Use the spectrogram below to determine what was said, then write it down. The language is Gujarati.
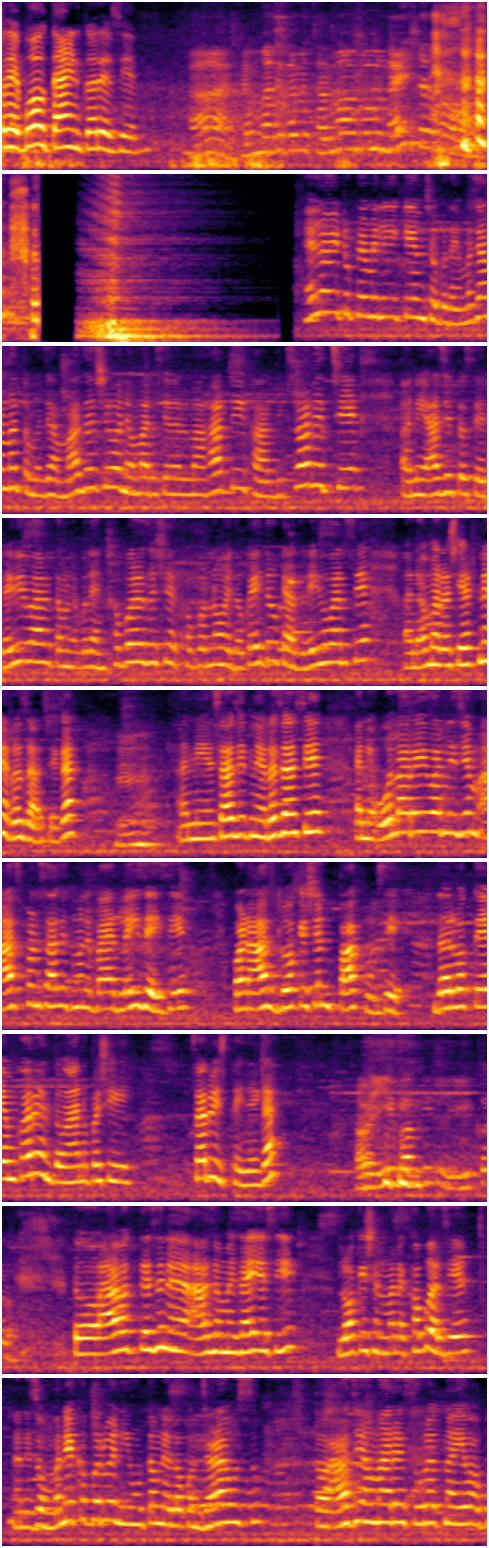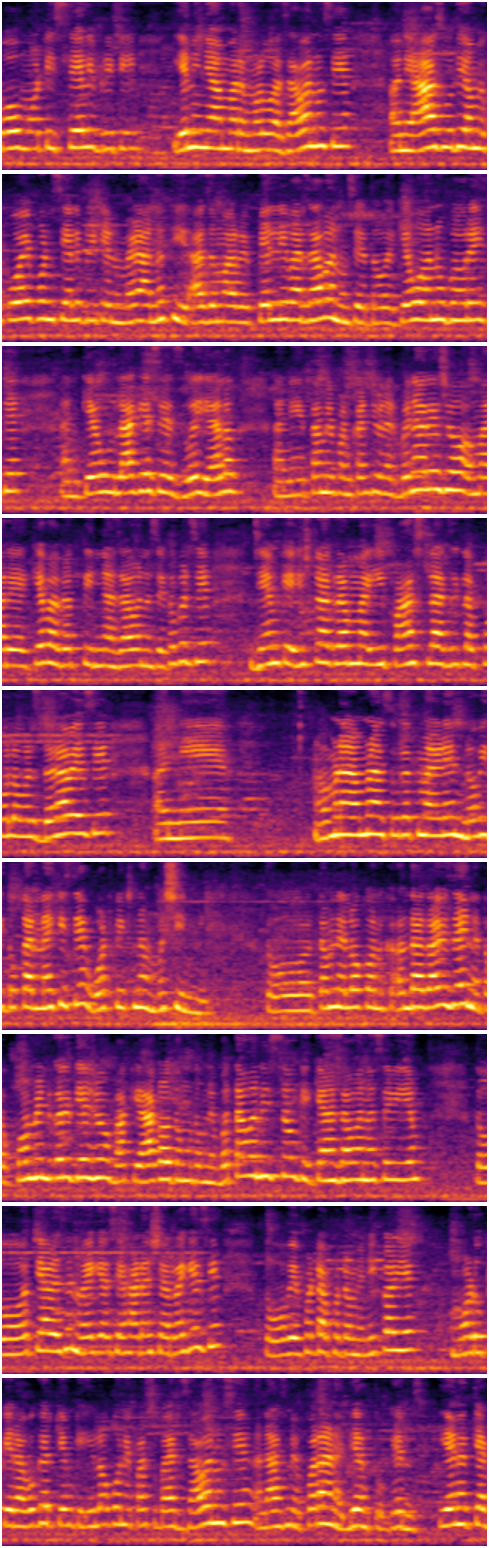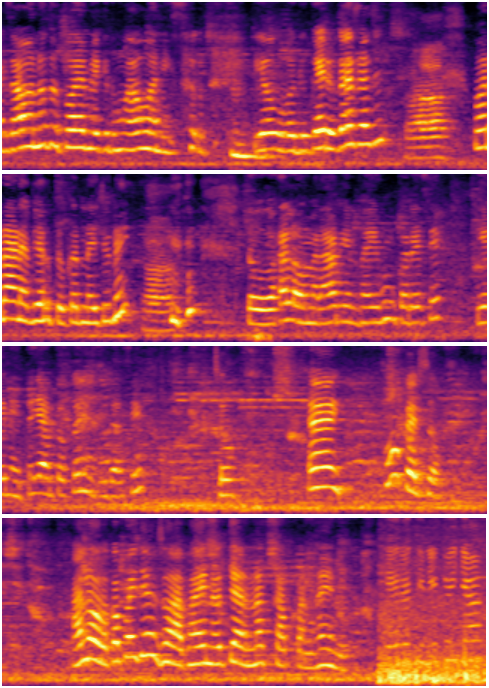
બધા બહુ તાણ કરે છે. હા જમવાથી તમે શરમાવશો નહીં શરમાવો. હેલો યુટ્યુબ ફેમિલી કેમ છો બધા મજામાં? તો મજામાં જ હશો અને અમારી ચેનલમાં હાર્દિક હાર્દિક સ્વાગત છે. અને આજે તો છે રવિવાર તમને બધાને ખબર જ હશે ખબર ન હોય તો કહી દઉં કે આજ રવિવાર છે અને અમારા શેઠને રજા છે કા? અને સાજિદને રજા છે અને ઓલા રવિવારની જેમ આજ પણ સાજિદ મને બહાર લઈ જાય છે. પણ આજ લોકેશન પાકું છે. દર વખતે એમ કરે ને તો આનું પછી સર્વિસ થઈ જાય બાકી તો આ વખતે છે ને આજ અમે જઈએ છીએ. લોકેશન મને ખબર છે અને જો મને ખબર હોય ને હું તમને લોકોને જણાવું છું. તો આજે અમારે સુરતના એવા બહુ મોટી સેલિબ્રિટી એની ત્યાં અમારે મળવા જવાનું છે. અને આ સુધી અમે કોઈ પણ સેલિબ્રિટીને મળ્યા નથી. આજ અમારે પહેલી વાર જવાનું છે તો હવે કેવો અનુભવ રહે છે અને કેવું લાગે છે જોઈ હાલો. અને તમે પણ કન્ટિન્યુઅર બના રહેજો. અમારે કેવા વ્યક્તિ ત્યાં જવાનું છે ખબર છે? જેમ કે ઇન્સ્ટાગ્રામમાં એ પાંચ લાખ જેટલા ફોલોવર્સ ધરાવે છે. અને હમણાં હમણાં સુરતમાં એણે નવી દુકાન નાખી છે વોટફિક્સના મશીનની. તો તમને લોકોને અંદાજ આવી જાય ને તો કોમેન્ટ કરી દેજો. બાકી આગળ તો હું તમને બતાવવાની જ છું કે ક્યાં જવાના છે એમ. તો અત્યારે છે ને વાગ્યા છે, સાડા ચાર વાગ્યા છે. તો હવે ફટાફટ અમે નીકળીએ. મોડું કર્યા વગર કેમ કે એ લોકોને પાછું બહાર જવાનું છે અને આજ મેં પરાણે બેહતું કર્યું છે. એને ક્યાંક જવાનું હતું તોય મેં કીધું હું આવવાની છું. એવું બધું કર્યું. કાશાજી હા. પરાણે બેહતું કરી નાખ્યું નહીં? તો હાલો અમારા આર્યનભાઈ શું કરે છે? એને તૈયાર તો કરી દીધા છે. જો. એ શું કરશો? હાલો હવે કપાઈ જાય જો આ ભાઈને અત્યારે નખ કાપવાનું હાઈવે ઘેરેથી નીકળી ગયા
